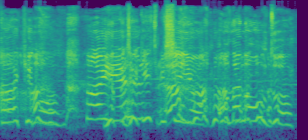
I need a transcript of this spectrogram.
Sakin ol. Hayır. Yapacak hiçbir şey yok. Olan oldu.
